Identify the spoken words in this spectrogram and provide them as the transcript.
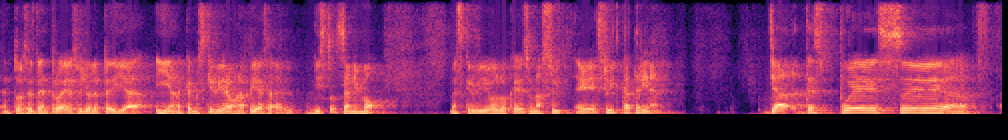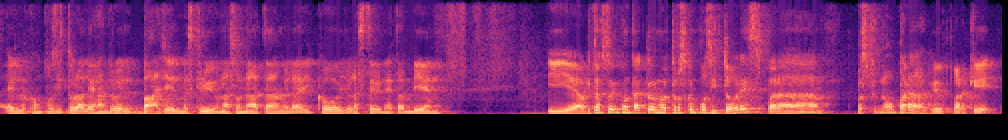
Entonces dentro de eso yo le pedía a Ian que me escribiera una pieza. Listo, se animó. Me escribió lo que es una suite, eh, suite Katrina. Ya después eh, el compositor Alejandro del Valle me escribió una sonata, me la dedicó, yo la estrené también. Y ahorita estoy en contacto con otros compositores para, pues no, para, para que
